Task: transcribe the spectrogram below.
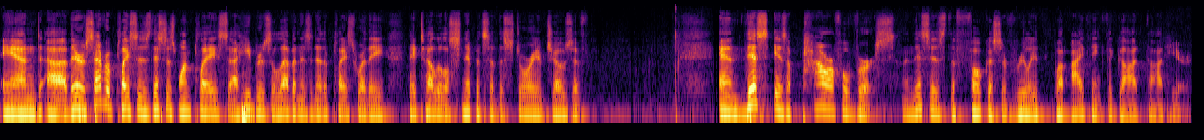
And uh, there are several places. This is one place. Uh, Hebrews 11 is another place where they, they tell little snippets of the story of Joseph. And this is a powerful verse, and this is the focus of really what I think the God thought here.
